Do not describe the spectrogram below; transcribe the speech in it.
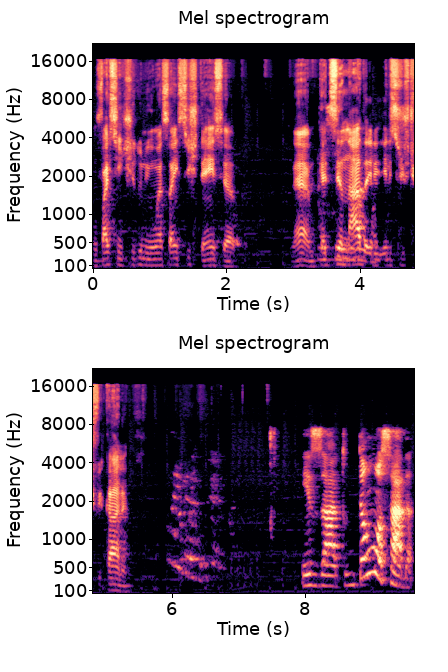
não faz sentido nenhum essa insistência, né? Não quer dizer nada ele, ele se justificar, né? Exato. Então, moçada,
